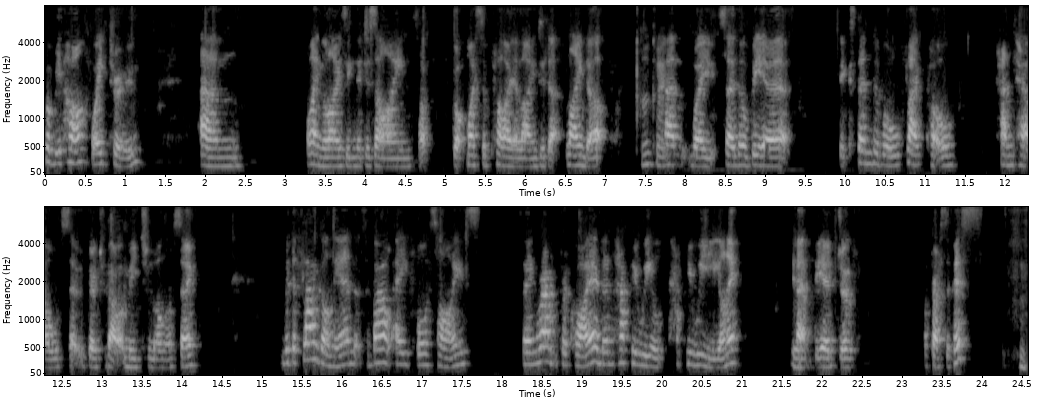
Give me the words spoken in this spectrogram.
probably halfway through um, finalising the design. So I've got my supplier lined it up, lined up okay. and wait, so there'll be a extendable flagpole, handheld, so it would go to about a metre long or so, with a flag on the end that's about A4 size, saying ramp required and happy wheel, happy wheelie on it Yeah. at the edge of a precipice.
